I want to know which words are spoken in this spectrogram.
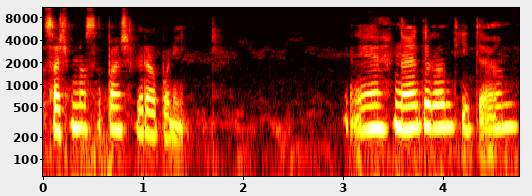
saçma sapan şeylere aboneyim. Eh, nerede lan Didem?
